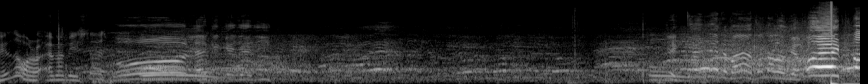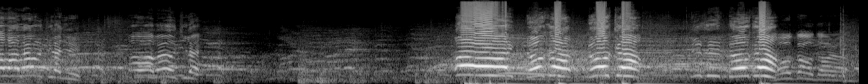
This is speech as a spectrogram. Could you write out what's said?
မင်းဆောင်ကတော့ MMA stats โอ้လက်ကကကြကြီးဟိုကဲကဲတပိုင်းကတော့တော့ပြောအေးပါပါပဲကိုကြည့်လိုက်ကြီးပါပါပဲကိုကြည့်လိုက်အေး knockout knockout this is knockout knockout တော့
